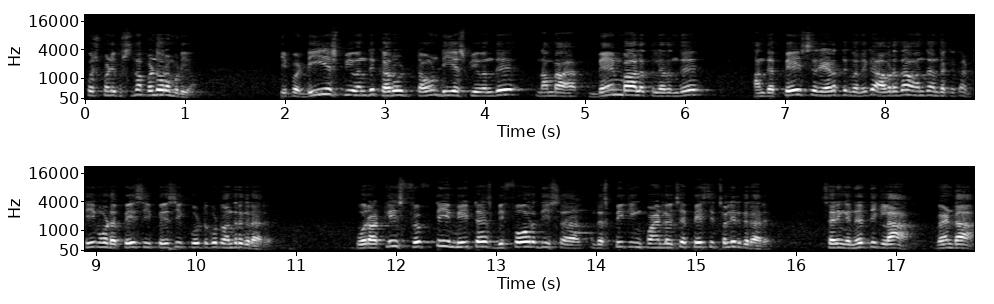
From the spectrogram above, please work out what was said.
புஷ் பண்ணி புஷ் தான் கொண்டு வர முடியும். இப்போ டிஎஸ்பி வந்து கரூர் டவுன் டிஎஸ்பி வந்து நம்ம மேம்பாலத்திலிருந்து அந்த பேசுற இடத்துக்கு வந்து அவர் தான் வந்து அந்த டீமோட பேசி பேசி கூட்டு கூட்டு வந்திருக்கிறாரு. ஒரு அட்லீஸ்ட் 50 மீட்டர்ஸ் பிஃபோர் தி அந்த ஸ்பீக்கிங் பாயிண்ட்ல வச்சு பேசி சொல்லியிருக்கிறாரு. சரி இங்க நிறுத்திக்கலாம். வேண்டாம்.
